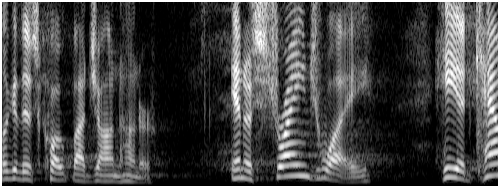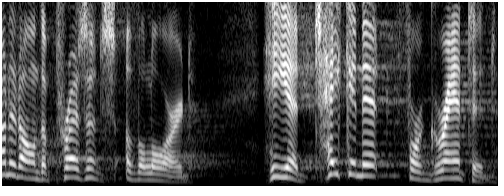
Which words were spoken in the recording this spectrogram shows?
Look at this quote by John Hunter. In a strange way, he had counted on the presence of the Lord. He had taken it for granted,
